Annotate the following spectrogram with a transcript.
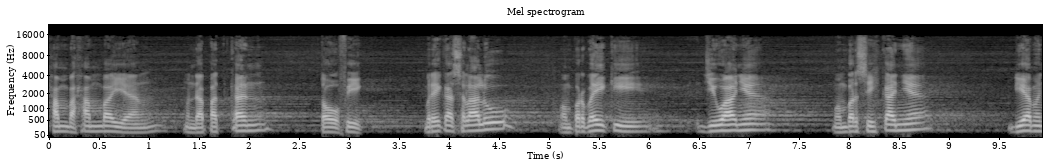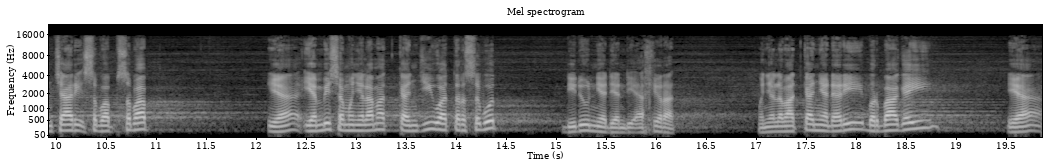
hamba-hamba yang mendapatkan taufik. Mereka selalu memperbaiki jiwanya, membersihkannya, dia mencari sebab-sebab ya yang bisa menyelamatkan jiwa tersebut di dunia dan di akhirat. Menyelamatkannya dari berbagai ya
